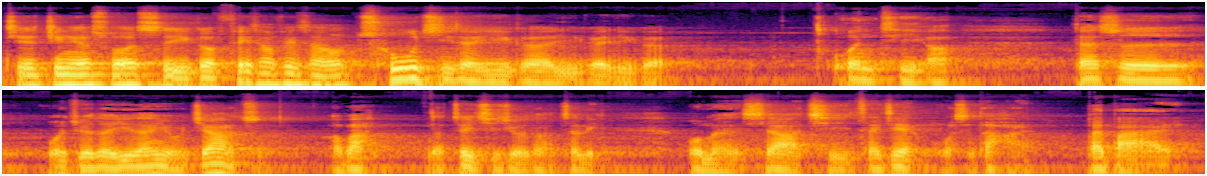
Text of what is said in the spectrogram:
其实今天说是一个非常非常初级的一个一个一个问题啊，但是我觉得依然有价值，好吧？那这期就到这里，我们下期再见，我是大海，拜拜。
